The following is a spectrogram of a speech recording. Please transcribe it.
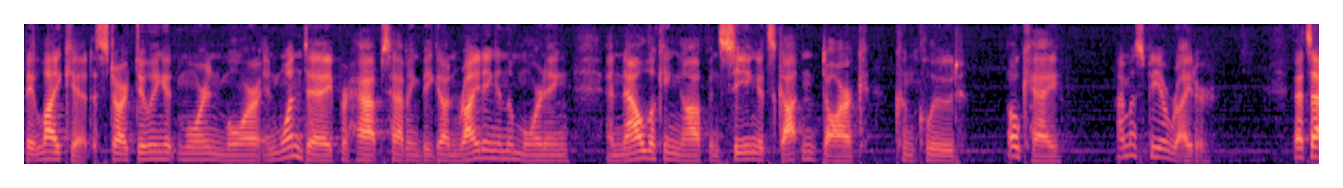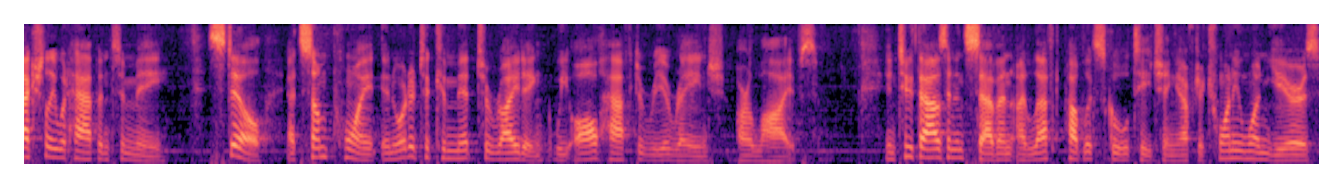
they like it, start doing it more and more, and one day, perhaps having begun writing in the morning and now looking up and seeing it's gotten dark, conclude, okay, I must be a writer. That's actually what happened to me. Still, at some point, in order to commit to writing, we all have to rearrange our lives. In 2007, I left public school teaching after 21 years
